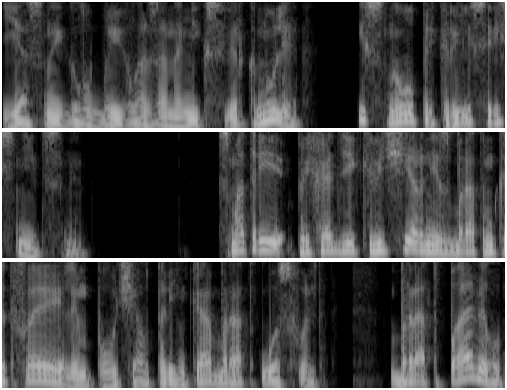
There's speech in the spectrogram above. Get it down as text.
Ясные голубые глаза на миг сверкнули и снова прикрылись ресницами. «Смотри, приходи к вечерне с братом Катфаэлем», — поучал паренька брат Освальд. «Брат Павел,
